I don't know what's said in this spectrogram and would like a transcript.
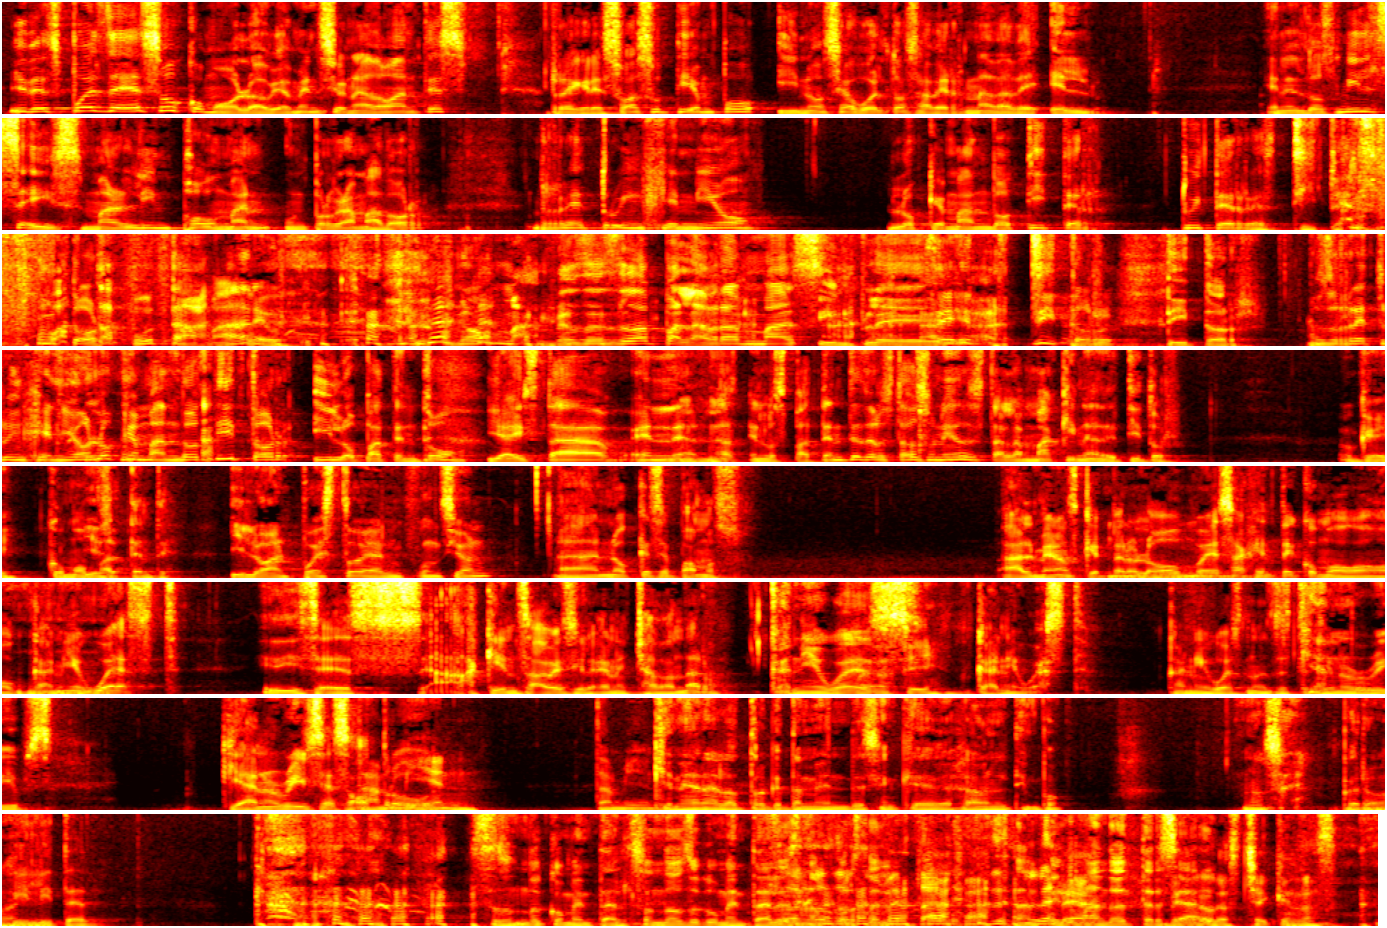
y después de eso, como lo había mencionado antes, regresó a su tiempo y no se ha vuelto a saber nada de él. En el 2006, Marlene Pullman, un programador, retroingenió lo que mandó Titer Twitter es Twitter. Titor, puta madre, güey. No mames, es la palabra más simple. Sí, Titor. Titor. Pues retroingenió lo que mandó Titor y lo patentó. Y ahí está en, los patentes de los Estados Unidos está la máquina de Titor. Ok. Como patente. ¿Y lo han puesto en función? Ah, no que sepamos. Al menos que, pero luego mm. ves a gente como Kanye West y dices, ah, quién sabe si le han echado a andar. Kanye West. sí. Kanye West. Kanye West no es de este Keanu Reeves. Keanu Reeves es otro. También. También. ¿Quién era el otro que también decían que dejaba en el tiempo? No sé, pero. Billy Ted. Eso es un documental. Son dos documentales. Son dos documentales. Están filmando el tercero. Chequenlos.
